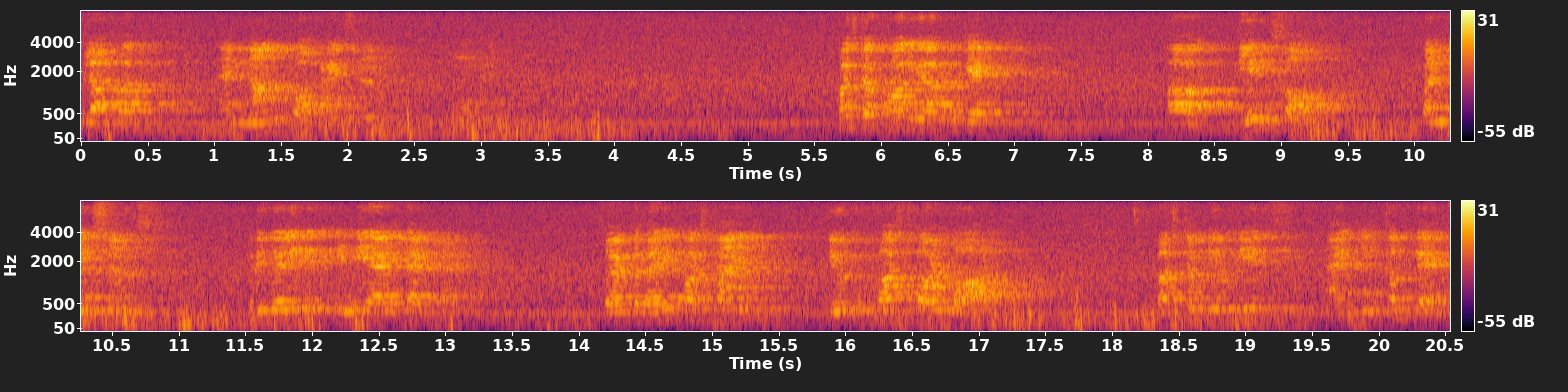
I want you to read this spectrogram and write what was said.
Khilafat and Non-Cooperation Movement. First of all, you have to get a glimpse of conditions prevailing in India at that time. So at the very first time, due to First World War, custom duties and income tax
